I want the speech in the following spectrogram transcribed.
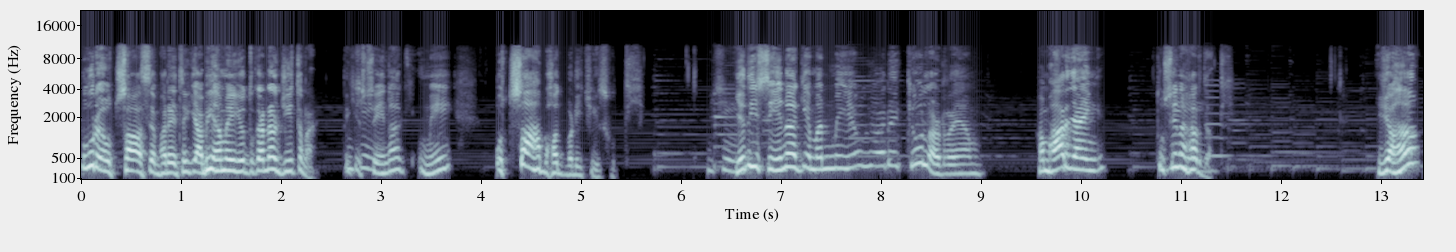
पूरे उत्साह से भरे थे कि अभी हमें युद्ध करना जीतना है। देखिए। सेना में उत्साह बहुत बड़ी चीज़ होती है। यदि सेना के मन में ये हो गया, अरे क्यों लड़ रहे हैं हम? हम हार जाएँगे। तो सेना हार जाती है। यहाँ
